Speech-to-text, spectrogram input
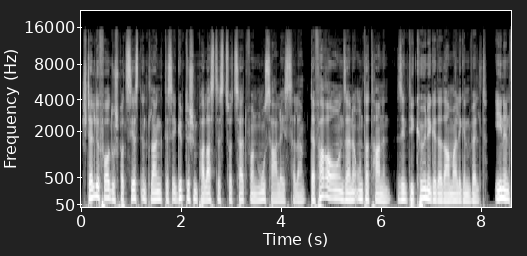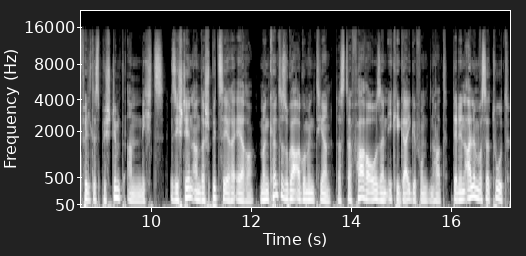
Stell dir vor, du spazierst entlang des ägyptischen Palastes zur Zeit von Musa a.s. Der Pharao und seine Untertanen sind die Könige der damaligen Welt. Ihnen fehlt es bestimmt an nichts. Sie stehen an der Spitze ihrer Ära. Man könnte sogar argumentieren, dass der Pharao sein Ikigai gefunden hat, denn in allem, was er tut,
